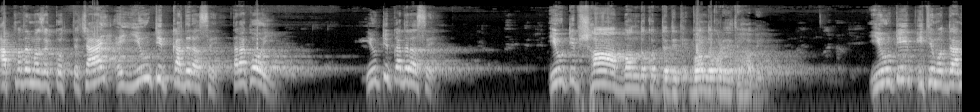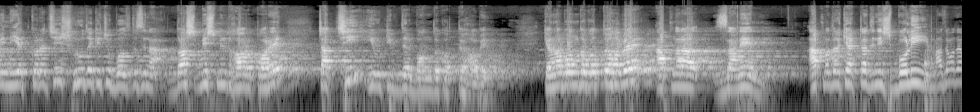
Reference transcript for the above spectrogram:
আপনাদের মাঝে করতে চাই। এই ইউটিউব কাদের আছে? তারা কই? ইউটিউব কাদের আছে? ইউটিউব সব বন্ধ করতে দিতে, বন্ধ করে দিতে হবে। ইউটিউব ইতিমধ্যে আমি নিয়ত করেছি, শুরুতে কিছু বলতেছি না, দশ বিশ মিনিট হওয়ার পরে চাচ্ছি ইউটিউবদের বন্ধ করতে হবে। কেন বন্ধ করতে হবে? আপনারা জানেন। আপনাদেরকে একটা জিনিস বলি, মাঝে মাঝে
